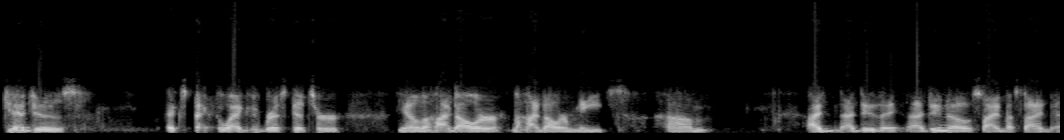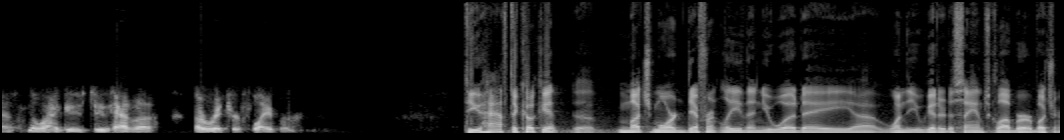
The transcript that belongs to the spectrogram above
judges expect the wagyu briskets or you know the high dollar the high dollar meats. Um, I I do they I do know side by side the, the wagyus do have a a richer flavor. Do you have to cook it uh, much more differently than you would a uh, one that you get at a Sam's Club or a butcher?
